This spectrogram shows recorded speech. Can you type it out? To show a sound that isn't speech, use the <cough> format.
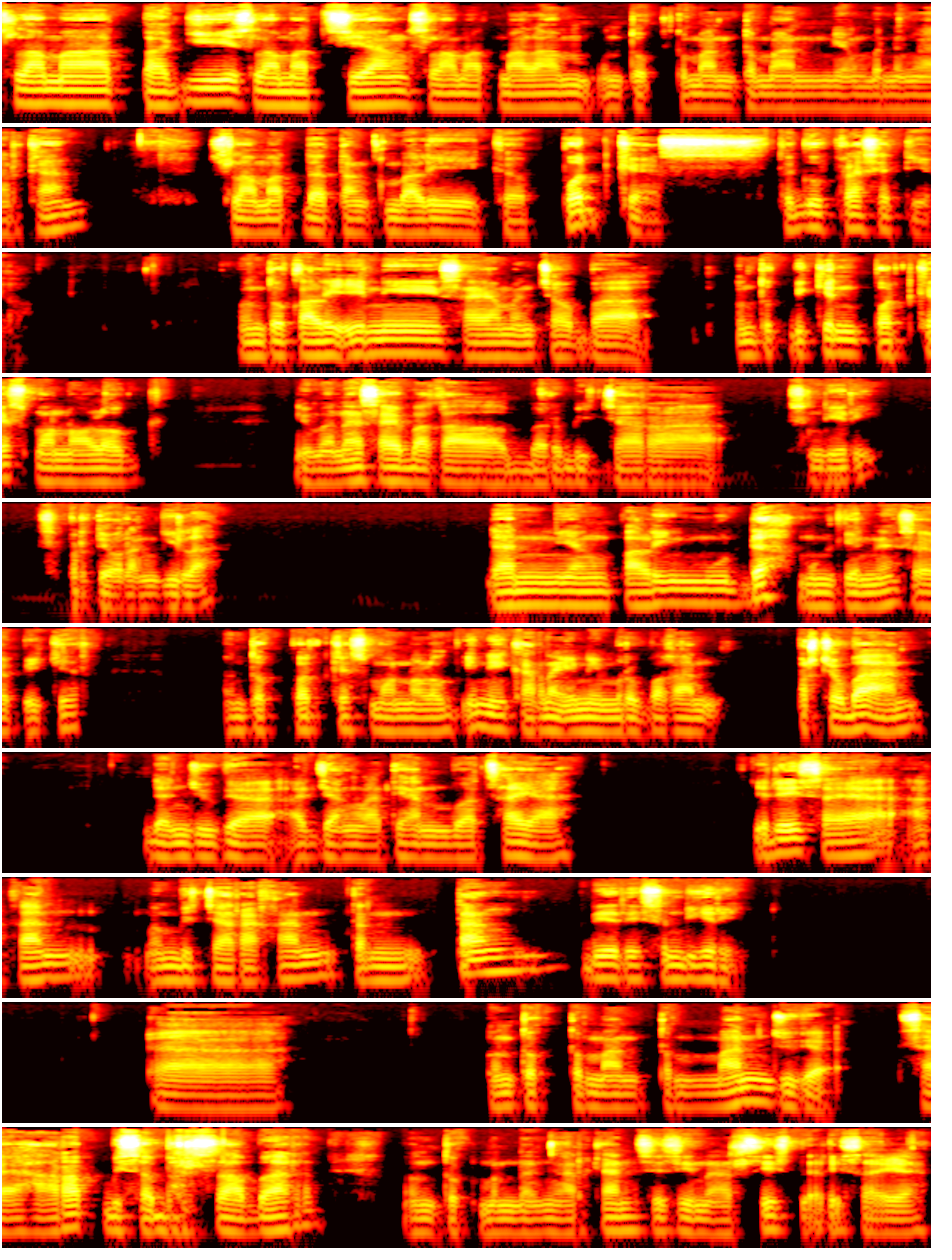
Selamat pagi, selamat siang, selamat malam untuk teman-teman yang mendengarkan. Selamat datang kembali ke podcast Teguh Prasetyo. Untuk kali ini saya mencoba untuk bikin podcast monolog di mana saya bakal berbicara sendiri seperti orang gila. Dan yang paling mudah mungkin ya saya pikir untuk podcast monolog ini karena ini merupakan percobaan dan juga ajang latihan buat saya. Jadi saya akan membicarakan tentang diri sendiri. Uh, untuk teman-teman juga saya harap bisa <laughs> bersabar untuk mendengarkan sisi narsis dari saya.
